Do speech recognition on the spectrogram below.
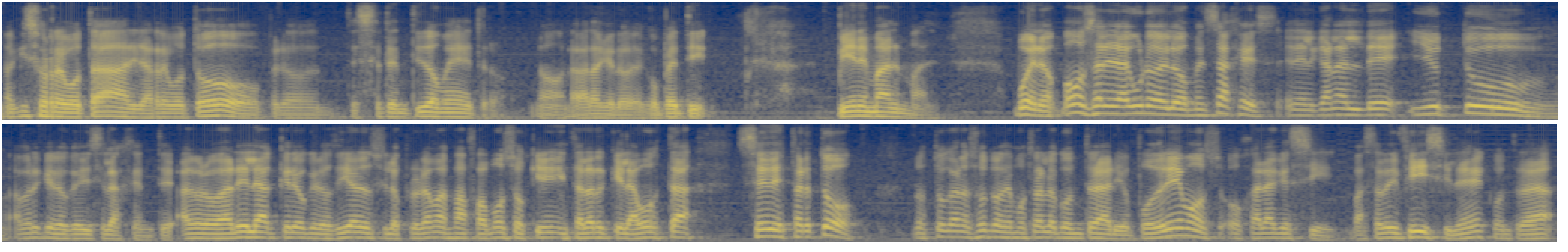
la quiso rebotar y la rebotó, pero de 72 metros. No, la verdad que lo de Copetti viene mal, mal. Bueno, vamos a leer algunos de los mensajes en el canal de YouTube. A ver qué es lo que dice la gente. Álvaro Varela, creo que los diarios y los programas más famosos quieren instalar que la bosta se despertó. Nos toca a nosotros demostrar lo contrario. ¿Podremos? Ojalá que sí. Va a ser difícil, ¿eh? Contra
